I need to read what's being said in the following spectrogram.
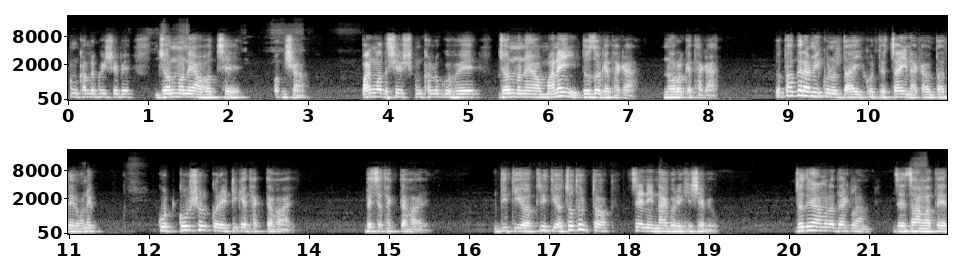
সংখ্যালঘু হিসেবে জন্ম নেওয়া হচ্ছে অভিশাপ। বাংলাদেশের সংখ্যালঘু হয়ে জন্ম নেওয়া মানেই দোজকে থাকা, নরকে থাকা। তো তাদের আমি কোনো দায়ী করতে চাই না, কারণ তাদের অনেক কূট কৌশল করে টিকে থাকতে হয়। বেঁচে থাকতে হয়। দ্বিতীয়, তৃতীয়, চতুর্থ শ্রেণির নাগরিক হিসেবেও। যদিও আমরা দেখলাম যে জামাতের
